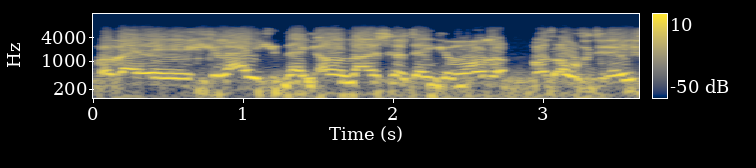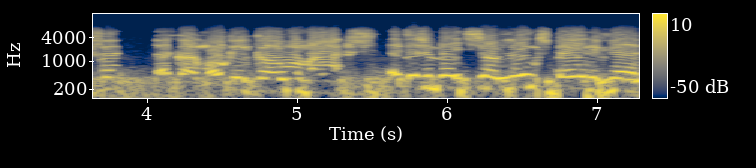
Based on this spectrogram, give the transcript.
Waarbij gelijk, denk alle luisteraars denken, wat, wat overdreven. Daar kan ik ook in komen. Maar het is een beetje zo'n linksbenige,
